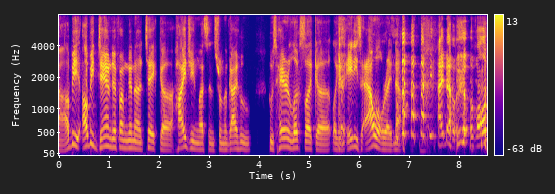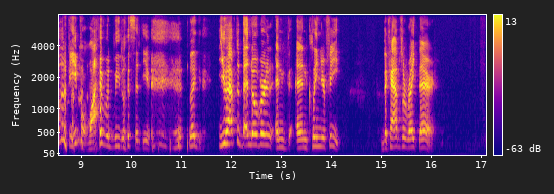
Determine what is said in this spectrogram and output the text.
No, I'll be I'll be damned if I'm gonna take uh, hygiene lessons from the guy who whose hair looks like a like an '80s owl right now. I know. Of all the people, why would we listen to you? Like you have to bend over and and clean your feet. The cabs are right there.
